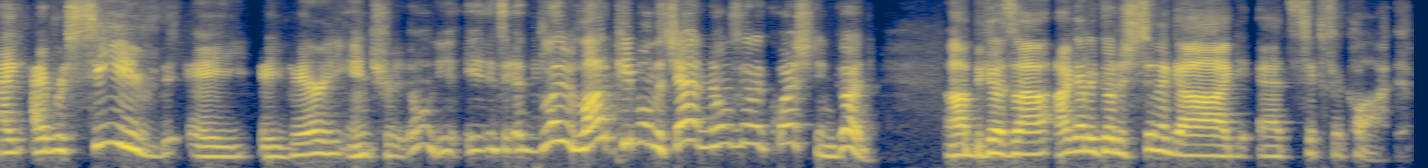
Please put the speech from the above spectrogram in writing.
I, I received a a very interesting. Oh, a lot of people in the chat. No one's got a question. Good uh, because I got to go to synagogue at six o'clock.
